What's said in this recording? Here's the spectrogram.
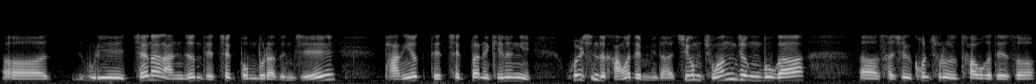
어, 우리 재난안전대책본부라든지 방역 대책반의 기능이 훨씬 더 강화됩니다. 지금 중앙 정부가 어, 사실 컨트롤 타워가 돼서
